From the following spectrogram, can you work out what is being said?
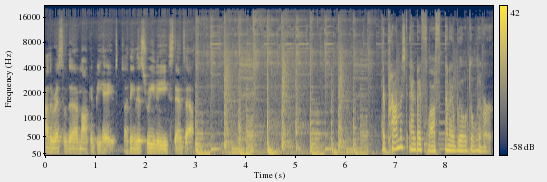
how the rest of the market behaves. So I think this really stands out. I promised anti fluff and I will deliver.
